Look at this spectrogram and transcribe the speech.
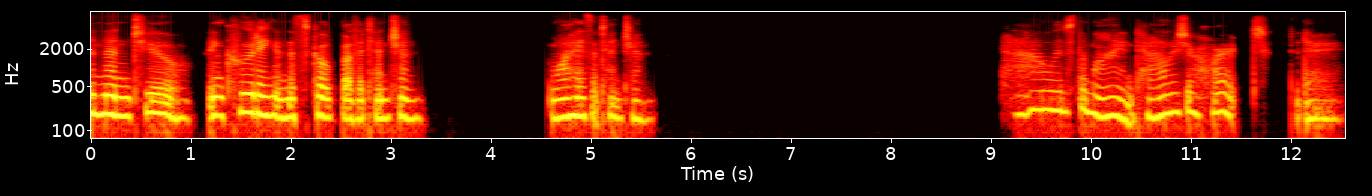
And then, two, including in the scope of attention, wise attention. How is the mind? How is your heart today?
